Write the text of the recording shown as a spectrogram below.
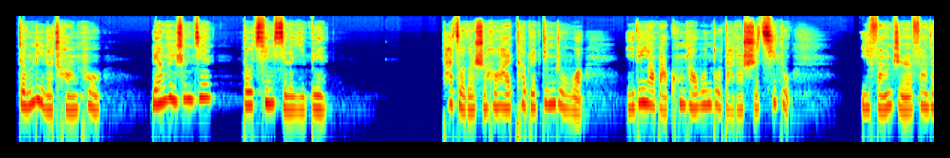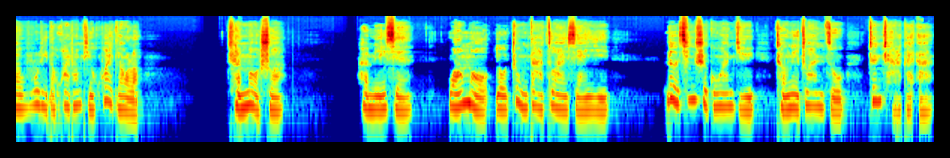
整理了床铺，连卫生间都清洗了一遍。他走的时候还特别叮嘱我，一定要把空调温度打到十七度。以防止放在屋里的化妆品坏掉了，陈某说：“很明显，王某有重大作案嫌疑。乐清市公安局成立专案组侦查该案。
